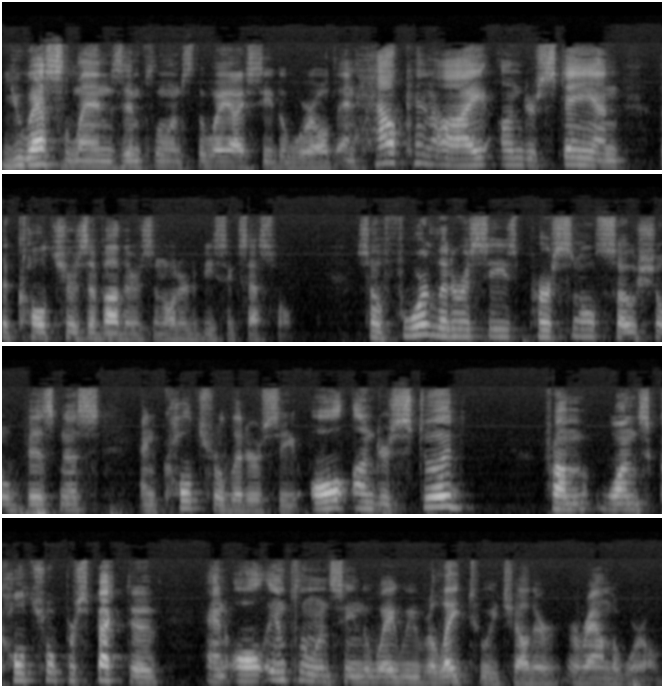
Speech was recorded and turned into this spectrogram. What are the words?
US lens influence the way I see the world? And how can I understand the cultures of others in order to be successful? So, four literacies personal, social, business, and cultural literacy all understood from one's cultural perspective and all influencing the way we relate to each other around the world.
